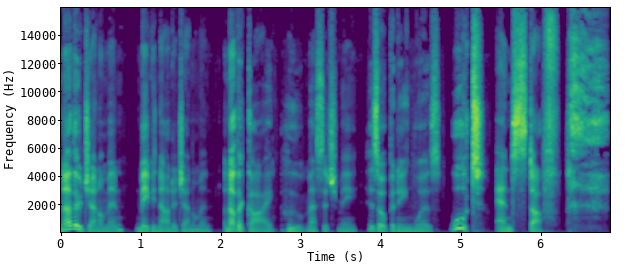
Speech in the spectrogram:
another gentleman, maybe not a gentleman, another guy who messaged me, his opening was woot and stuff.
